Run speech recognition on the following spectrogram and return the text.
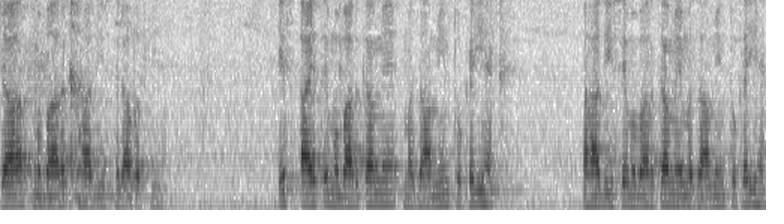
چار مبارک حادیث تلاوت کی ہیں۔ اس آیت مبارکہ میں مضامین تو کئی ہیں۔ احادیث مبارکہ میں مضامین تو کئی ہیں۔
